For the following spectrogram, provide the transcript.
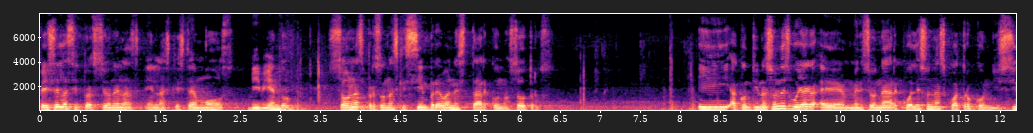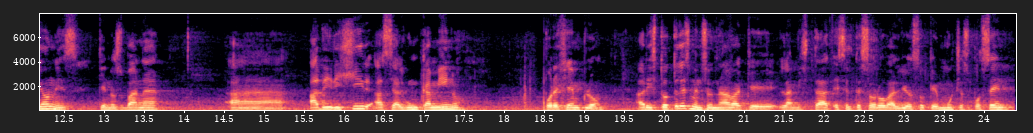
Pese a la situación en las, en las que estemos viviendo, son las personas que siempre van a estar con nosotros. Y a continuación les voy a eh, mencionar cuáles son las cuatro condiciones que nos van a, a dirigir hacia algún camino. Por ejemplo, Aristóteles mencionaba que la amistad es el tesoro valioso que muchos poseen.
